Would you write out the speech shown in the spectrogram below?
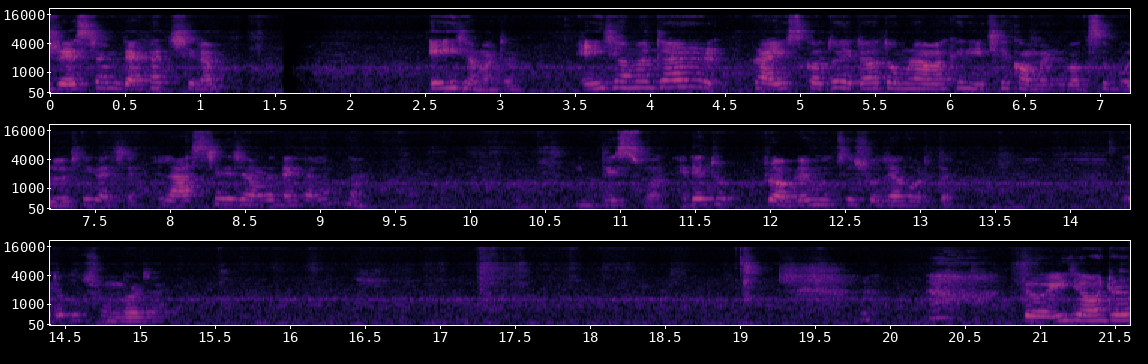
ড্রেসটা আমি দেখাচ্ছিলাম, এই জামাটা, এই জামাটার প্রাইস কত? এটাও তোমরা আমাকে নিচে কমেন্ট বক্সে বলো, ঠিক আছে? লাস্টে যে জামাটা দেখালাম না? দিস ওয়ান এটা একটু প্রবলেম হচ্ছে সোজা করতে। এটা খুব সুন্দর জামা তো এই জামাটার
